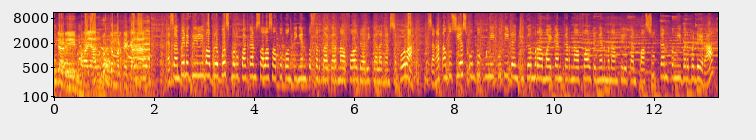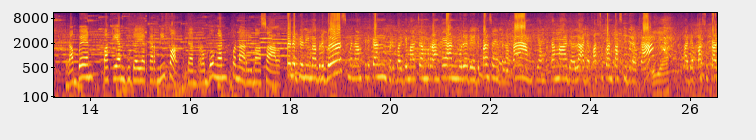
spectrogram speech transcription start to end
dari perayaan HUT kemerdekaan. SMP Negeri 5 Brebes merupakan salah satu kontingen peserta karnaval dari kalangan sekolah. Sangat antusias untuk mengikuti dan juga meramaikan karnaval dengan menampilkan pasukan pengibar bendera, drum band, pakaian budaya karnival, dan rombongan penari massal. Negeri 5 Brebes menampilkan berbagai macam rangkaian mulai dari depan sampai belakang. Yang pertama adalah ada pasukan paskibraka, iya. ada pasukan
